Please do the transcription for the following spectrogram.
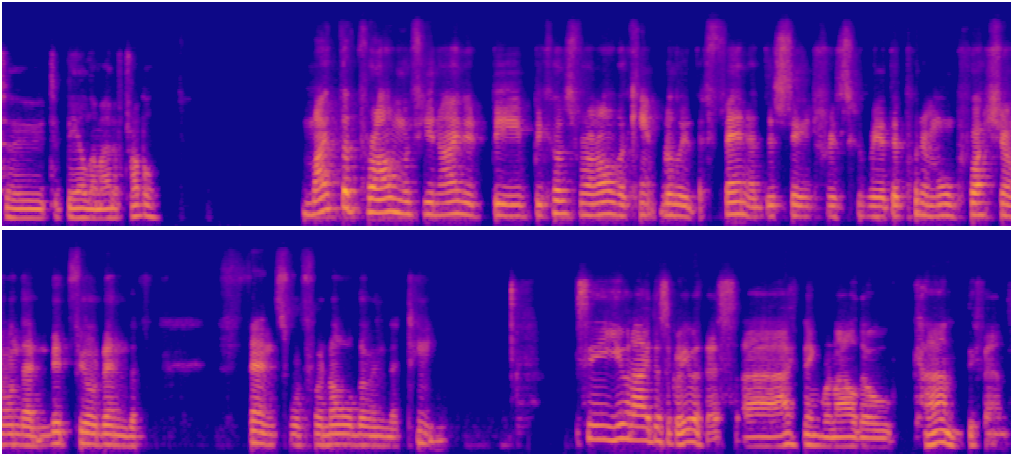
to to bail them out of trouble. Might the problem with United be because Ronaldo can't really defend at this stage for his career? They're putting more pressure on that midfield and the fence with Ronaldo in the team. See, you and I disagree with this. Uh, I think Ronaldo can defend.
